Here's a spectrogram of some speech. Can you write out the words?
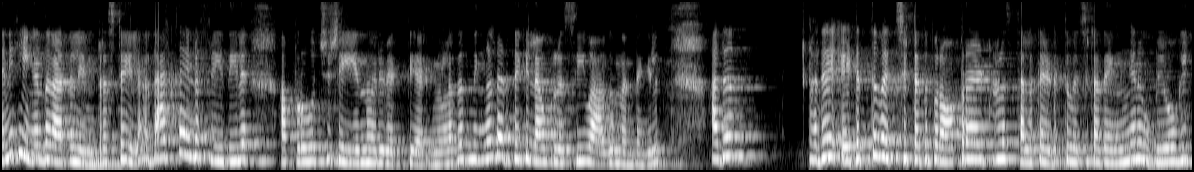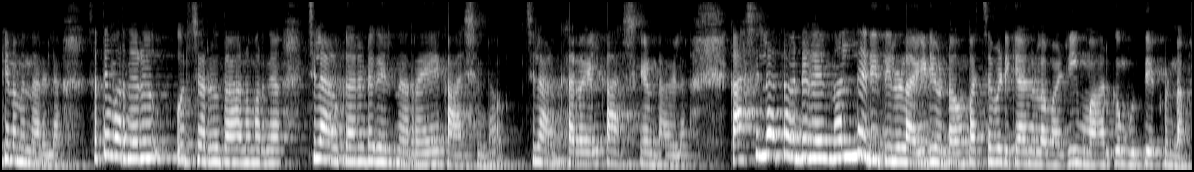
എനിക്ക് ഇങ്ങനത്തെ കാര്യത്തിൽ ഇൻട്രസ്റ്റേ ഇല്ല. ദാറ്റ് കൈൻഡ് ഓഫ് രീതിയിൽ അപ്രോച്ച് ചെയ്യുന്ന ഒരു വ്യക്തിയായിരിക്കും അത് നിങ്ങളുടെ അടുത്തേക്ക് ലവ് റിസീവ് ആകുന്നുണ്ടെങ്കിൽ അത് അത് എടുത്തു വെച്ചിട്ട് അത് പ്രോപ്പറായിട്ടുള്ള സ്ഥലത്ത് എടുത്തു വെച്ചിട്ട് അത് എങ്ങനെ ഉപയോഗിക്കണം എന്നറിയില്ല സത്യം പറഞ്ഞൊരു ഒരു ചെറിയ ഉദാഹരണം പറഞ്ഞാൽ ചില ആൾക്കാരുടെ കയ്യിൽ നിറയെ കാശുണ്ടാവും. ചില ആൾക്കാരുടെ കയ്യിൽ കാശേ ഉണ്ടാവില്ല. കാശില്ലാത്തവന്റെ കയ്യിൽ നല്ല രീതിയിലുള്ള ഐഡിയ ഉണ്ടാവും. പച്ച പിടിക്കാനുള്ള വഴിയും മാർഗം ബുദ്ധിയൊക്കെ ഉണ്ടാവും.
